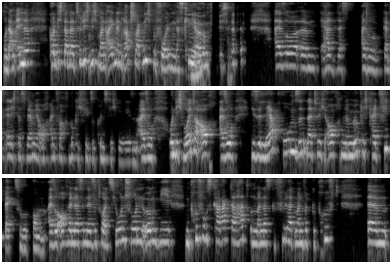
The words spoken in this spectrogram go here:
Und am Ende konnte ich dann natürlich nicht meinen eigenen Ratschlag nicht befolgen. Das ging mhm. ja irgendwie nicht. Also ähm, ja, das, also ganz ehrlich, das wäre mir auch einfach wirklich viel zu künstlich gewesen. Also, und ich wollte auch, also diese Lehrproben sind natürlich auch eine Möglichkeit, Feedback zu bekommen. Also auch wenn das in der Situation schon irgendwie einen Prüfungscharakter hat und man das Gefühl hat, man wird geprüft, ähm,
